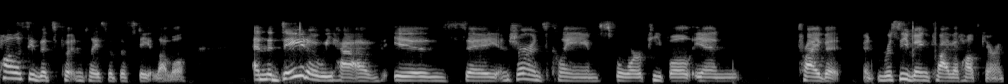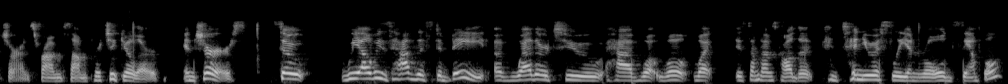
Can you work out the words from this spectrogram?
policy that's put in place at the state level. And the data we have is, say, insurance claims for people in private, receiving private healthcare insurance from some particular insurers. So we always have this debate of whether to have what will, what is sometimes called a continuously enrolled sample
